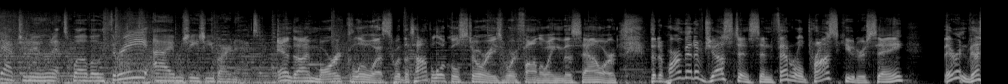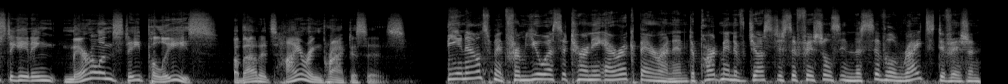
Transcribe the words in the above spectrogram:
Good afternoon at 1203. I'm Gigi Barnett. And I'm Mark Lewis with the top local stories we're following this hour. The Department of Justice and federal prosecutors say they're investigating Maryland State Police about its hiring practices. The announcement from U.S. Attorney Erek Barron and Department of Justice officials in the Civil Rights Division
